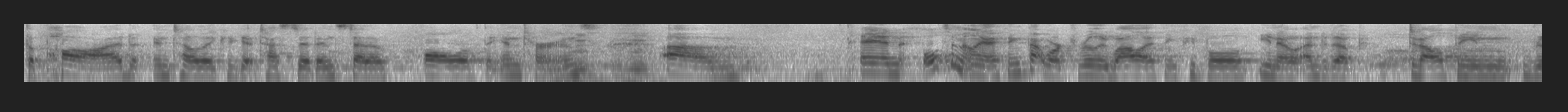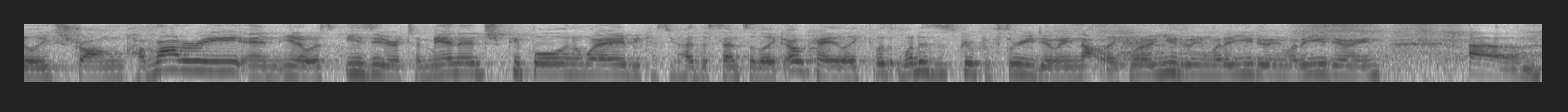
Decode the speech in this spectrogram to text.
the pod until they could get tested instead of all of the interns. Um, and ultimately, I think that worked really well. I think people, you know, ended up developing really strong camaraderie, and you know, it's easier to manage people in a way because you had the sense of like, okay, like what, is this group of three doing? Not like, what are you doing? What are you doing? What are you doing? Um,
